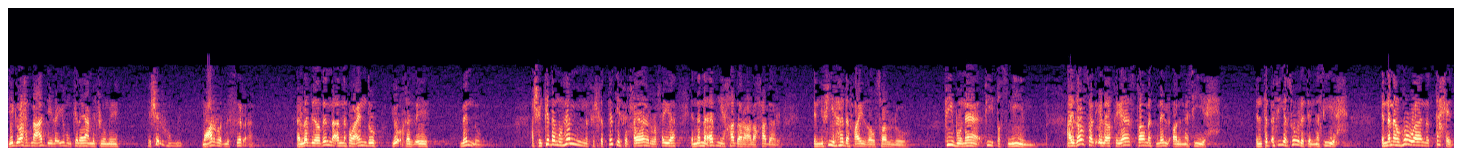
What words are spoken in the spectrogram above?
يجي واحد معدي يلاقيهم كده يعمل فيهم إيه؟ يشيلهم. معرض للسرقة. الذي يظن أنه عنده يؤخذ إيه؟ منه. عشان كده مهم في خطتي في الحياة الروحية ان أنا أبني حجر على حجر إن في هدف عايز أوصل له في بناء في تصميم. عايز أوصل إلى قياس قامة ملء المسيح. إن تبقى فيا صورة المسيح. ان أنا وهو نتحد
